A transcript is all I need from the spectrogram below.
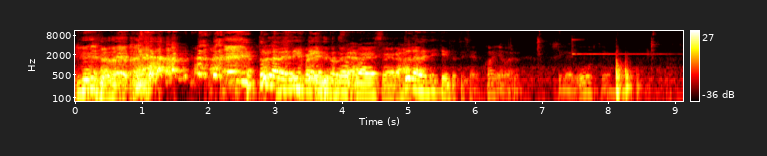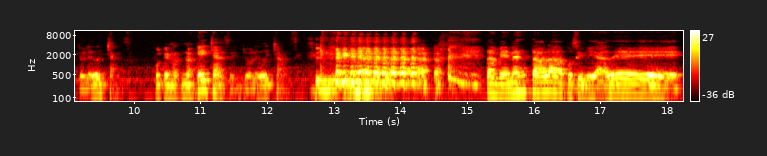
tú la ves diferente, o no sea, puede ser. ajá. Tú la ves distinto, tú dices, coño, bueno, si le gusta, yo le doy chance. Porque no, no es que hay chance, yo le doy chance. Sí. También estaba la posibilidad de,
